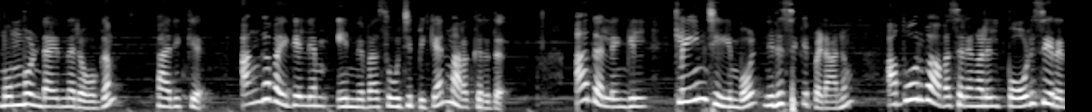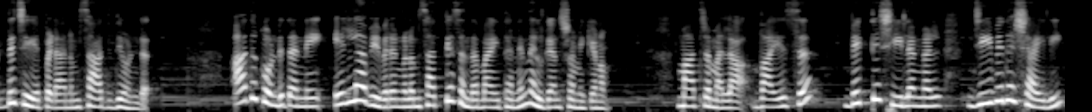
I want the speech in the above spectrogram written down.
മുമ്പുണ്ടായിരുന്ന രോഗം പരിക്ക് അംഗവൈകല്യം എന്നിവ സൂചിപ്പിക്കാൻ മറക്കരുത്. അതല്ലെങ്കിൽ ക്ലെയിം ചെയ്യുമ്പോൾ നിരസിക്കപ്പെടാനും അപൂർവ അവസരങ്ങളിൽ പോളിസി റദ്ദ് ചെയ്യപ്പെടാനും സാധ്യതയുണ്ട്. അതുകൊണ്ട് തന്നെ എല്ലാ വിവരങ്ങളും സത്യസന്ധമായി തന്നെ നൽകാൻ ശ്രമിക്കണം. മാത്രമല്ല വയസ്സ് വ്യക്തിശീലങ്ങൾ ജീവിതശൈലി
